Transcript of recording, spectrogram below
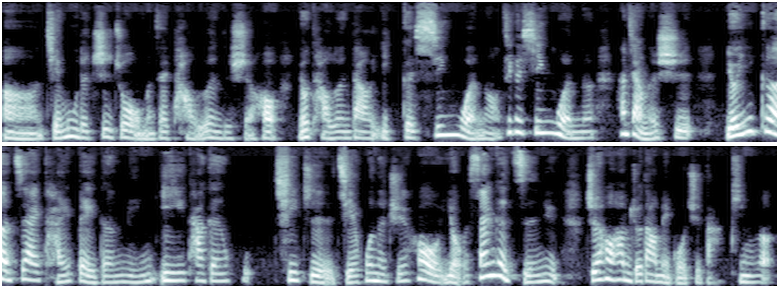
呃节目的制作我们在讨论的时候，有讨论到一个新闻哦。这个新闻呢，它讲的是有一个在台北的名医，他跟妻子结婚了之后，有三个子女，之后他们就到美国去打拼了。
